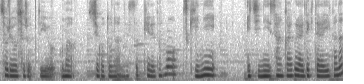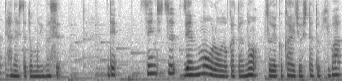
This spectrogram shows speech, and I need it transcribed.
それをするっていう、まあ、仕事なんですけれども月に123回ぐらいできたらいいかなって話したと思います。で先日全盲ろうの方の通訳解除した時は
